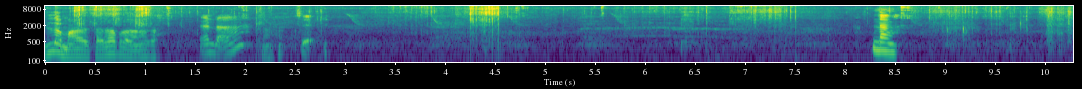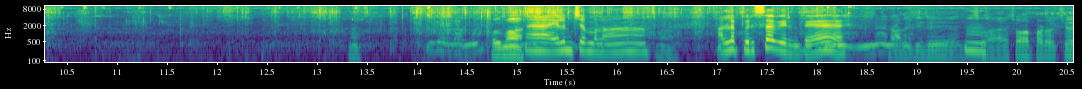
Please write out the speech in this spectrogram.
இல்லைம்மா கருவேப்பிலை வேணாக்கா வேண்டாம் சரி. இந்தாங்க. போதுமா? ஆ எலுமிச்சம்பழம். நல்லா பெருசாகவே இருக்குது. நாளைக்கு சோப்பாடை வச்சு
